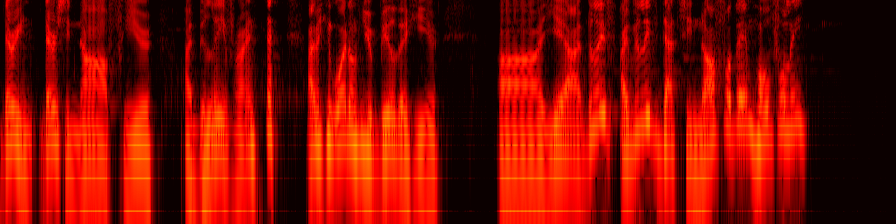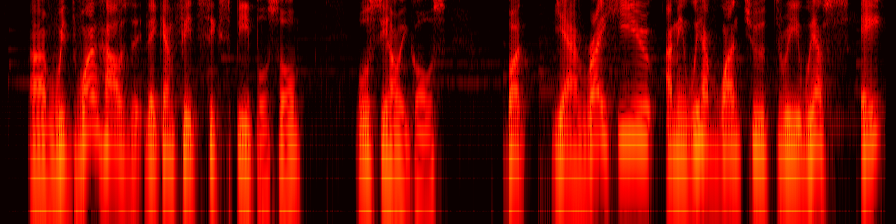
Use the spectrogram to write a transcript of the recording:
there in, there's enough here, I believe, right? I mean, why don't you build it here? Uh, yeah, I believe I believe that's enough for them. Hopefully, uh, with one house they can fit six people, so we'll see how it goes. But yeah, right here, I mean, we have one, two, three, we have eight.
